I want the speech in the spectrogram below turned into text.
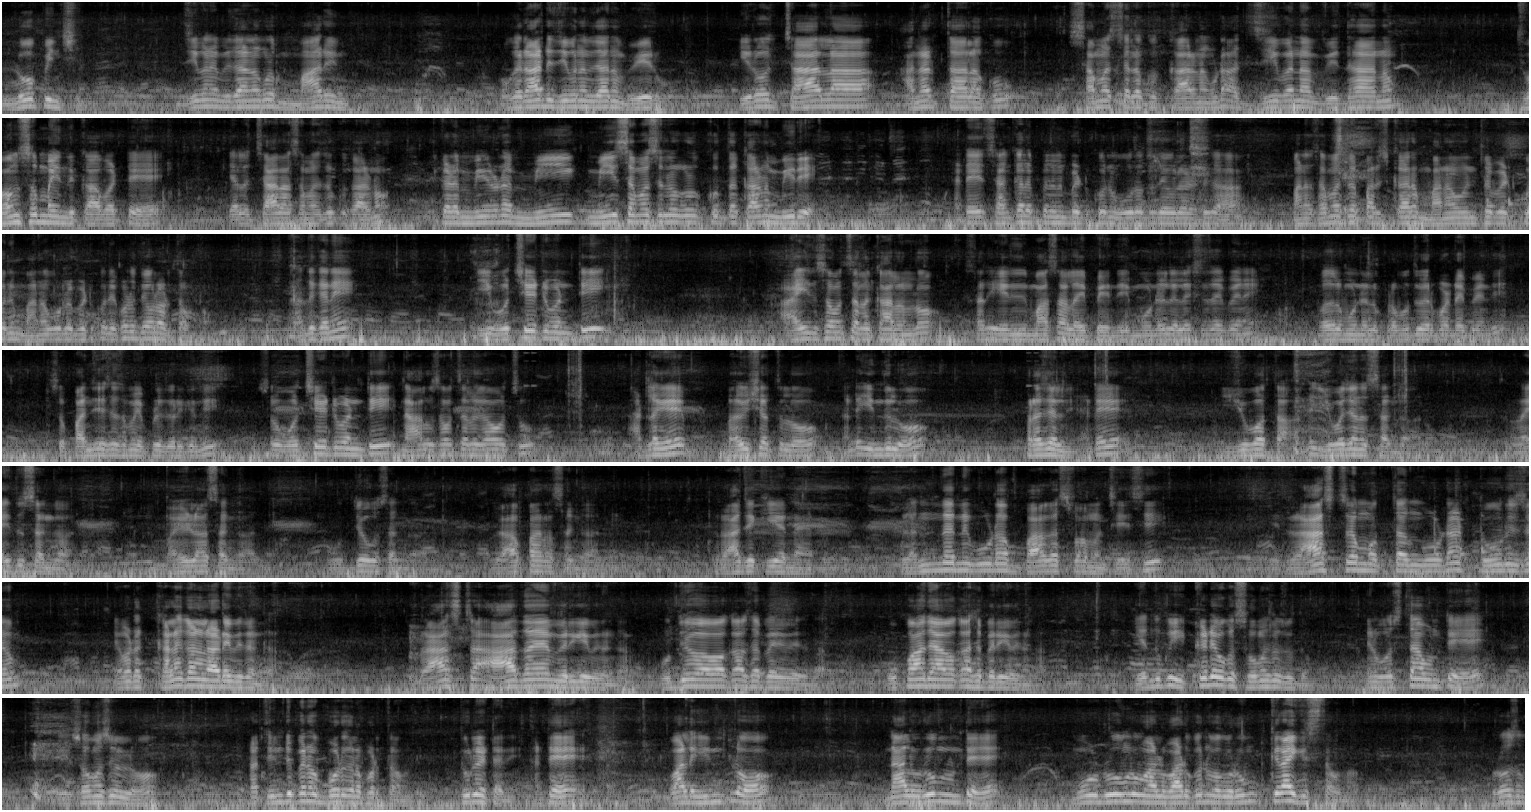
లోపించింది. జీవన విధానం కూడా మారింది. ఒకనాటి జీవన విధానం వేరు. ఈరోజు చాలా అనర్థాలకు సమస్యలకు కారణం కూడా ఆ జీవన విధానం ధ్వంసమైంది కాబట్టే ఇలా చాలా సమస్యలకు కారణం. ఇక్కడ మీరు మీ మీ సమస్యలకు కొంత కారణం మీరే. అంటే సంకల పిల్లలు పెట్టుకొని ఊరంతా దేవులాడినట్టుగా మన సమస్యల పరిష్కారం మన ఇంట్లో పెట్టుకొని మన ఊళ్ళో పెట్టుకొని ఎక్కడో దేవులాడుతూ ఉంటాం. అందుకని ఈ వచ్చేటువంటి ఐదు సంవత్సరాల కాలంలో సరే ఎనిమిది మాసాలు అయిపోయింది మూడు నెలలు ఎలక్షన్స్ అయిపోయినాయి మొదలు మూడు నెలలు ప్రభుత్వం ఏర్పాటు అయిపోయింది. సో పనిచేసే సమయం ఎప్పుడు దొరికింది. సో వచ్చేటువంటి నాలుగు సంవత్సరాలు కావచ్చు అట్లాగే భవిష్యత్తులో అంటే ఇందులో ప్రజల్ని అంటే యువత అంటే యువజన సంఘాలు రైతు సంఘాలు మహిళా సంఘాలు ఉద్యోగ సంఘాలు వ్యాపార సంఘాలు రాజకీయ నాయకులు వీళ్ళందరినీ కూడా భాగస్వామ్యం చేసి రాష్ట్రం మొత్తం కూడా టూరిజం ఎవడ కళకళలాడే విధంగా రాష్ట్ర ఆదాయం పెరిగే విధంగా ఉద్యోగ అవకాశాలు పెరిగే విధంగా ఉపాధి అవకాశం పెరిగే విధంగా. ఎందుకు ఇక్కడే ఒక సమస్య చూద్దాం? నేను వస్తూ ఉంటే ఈ సమస్యల్లో ప్రతి ఇంటి పైన ఒక బోర్డు కనపడుతూ ఉంది. టూలెట్ అని. అంటే వాళ్ళ ఇంట్లో నాలుగు రూమ్లు ఉంటే మూడు రూములు వాళ్ళు వాడుకొని ఒక రూమ్ కిరాయికి ఇస్తూ ఉన్నారు. రోజు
